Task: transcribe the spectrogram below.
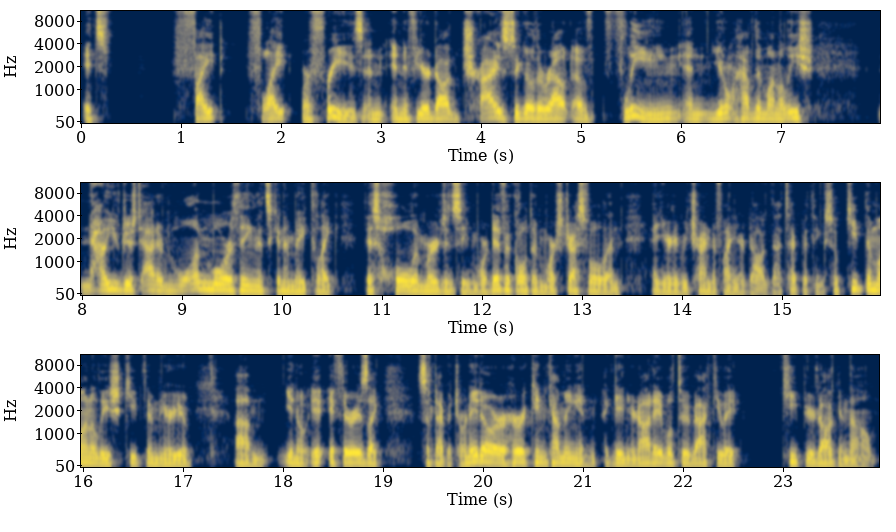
it's fight flight or freeze and and if your dog tries to go the route of fleeing and you don't have them on a leash now you've just added one more thing that's going to make like this whole emergency more difficult and more stressful and and you're going to be trying to find your dog that type of thing. So keep them on a leash keep them near you. Um, you know if, if there is like some type of tornado or a hurricane coming and again you're not able to evacuate keep your dog in the home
